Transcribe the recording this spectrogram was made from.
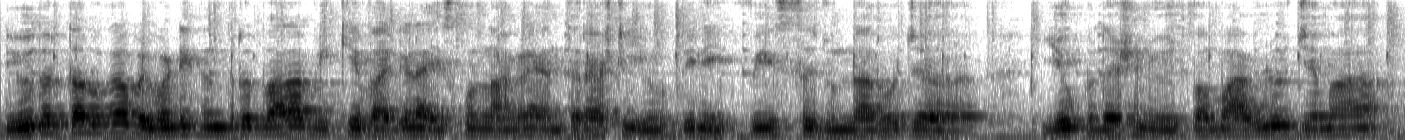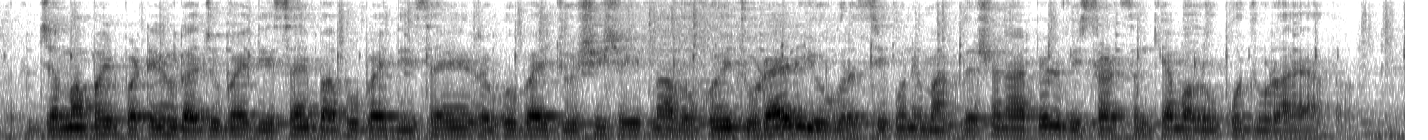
દિયોદર તાલુકા વહીવટીતંત્ર દ્વારા વીકે વાઘેલા હાઈસ્કૂલના આંગણે આંતરરાષ્ટ્રીય યોગ દિન એકવીસ જૂનના રોજ યોગ પ્રદર્શન યોજવામાં આવેલું, જેમાં જમાભાઈ પટેલ, રાજુભાઈ દેસાઈ, બાબુભાઈ દેસાઈ, રઘુભાઈ જોશી સહિતના લોકોએ જોડાયેલ યોગ રસિકોને માર્ગદર્શન આપેલ વિશાળ સંખ્યામાં લોકો જોડાયા હતા.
